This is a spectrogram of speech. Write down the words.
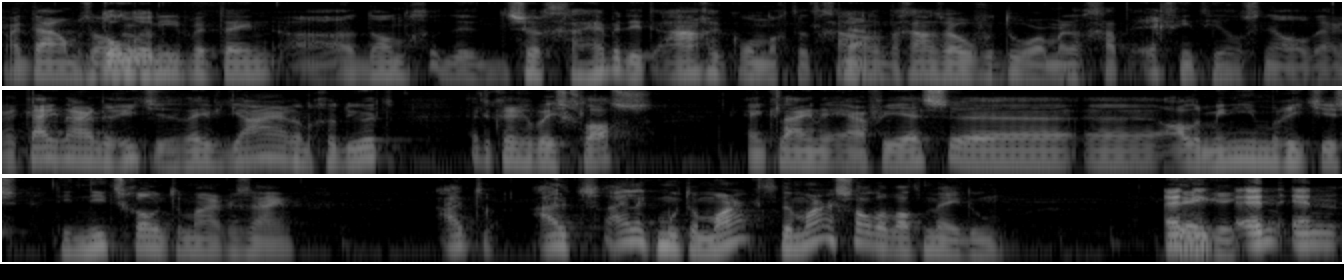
Maar daarom zal het Donder- ook niet meteen... ah, dan, ze hebben dit aangekondigd, dat gaan, Ja. daar gaan ze over door. Maar dat gaat echt niet heel snel werken. Kijk naar de rietjes, het heeft jaren geduurd. En toen kregen we opeens glas en kleine RVS eh, eh, aluminium rietjes... die niet schoon te maken zijn. Uit, uiteindelijk moet de markt, de markt zal er wat mee doen. En, ik. En, en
